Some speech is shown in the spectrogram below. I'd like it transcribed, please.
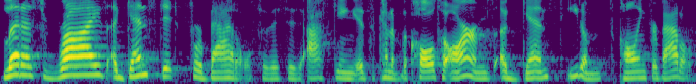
let us rise against it for battle. So, this is asking, it's kind of the call to arms against Edom. It's calling for battle.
